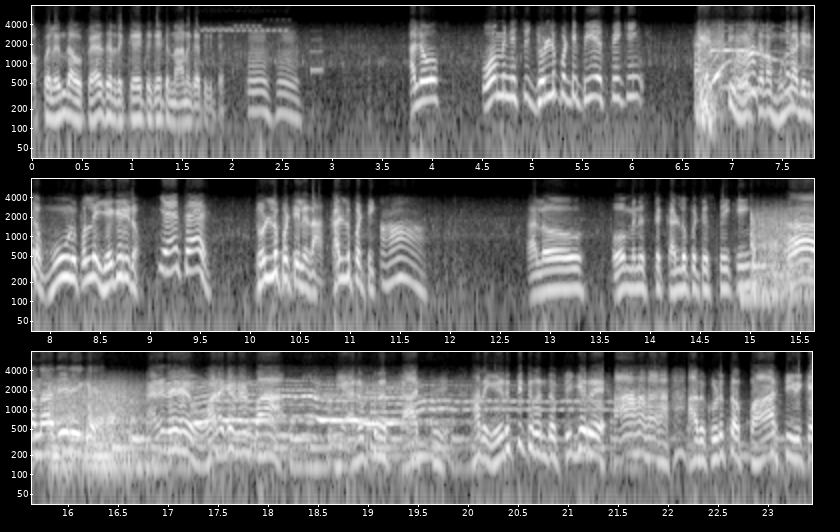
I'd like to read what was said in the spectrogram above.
அப்பல இருந்து அவ பேசுறத கேட்டு கேட்டு நானும் கத்துக்கிட்டேன். Hello home minister Jollupatti PA speaking எட்டு வருஷம் முன்னாடி இருக்க மூணு பல்ல எகிரிடும். ஏன் சார்? தொள்ளுப்பட்டி இல்லடா Kallupatti hello home minister Kallupatti speaking ஆ நான் டிடிக்கு அடடே, வணக்கம் நண்பா. நீ அனுப்புன ஸ்காட்ச் அதை எடுத்துட்டு வந்த பிகர் அது கொடுத்த பார்ட்டி இருக்க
